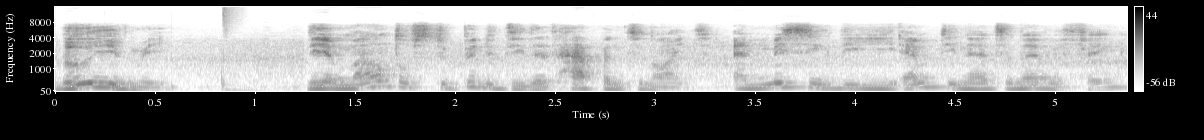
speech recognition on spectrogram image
Believe me, the amount of stupidity that happened tonight and missing the empty nets and everything.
